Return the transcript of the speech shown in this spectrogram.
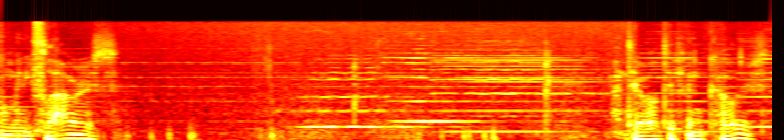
so many flowers. And they're all different colors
